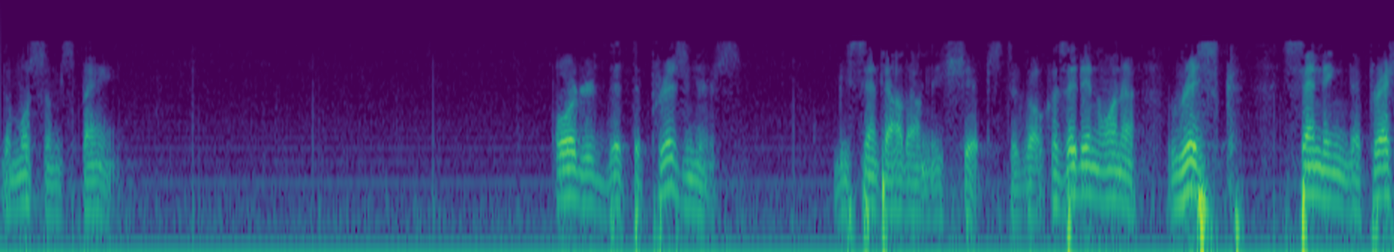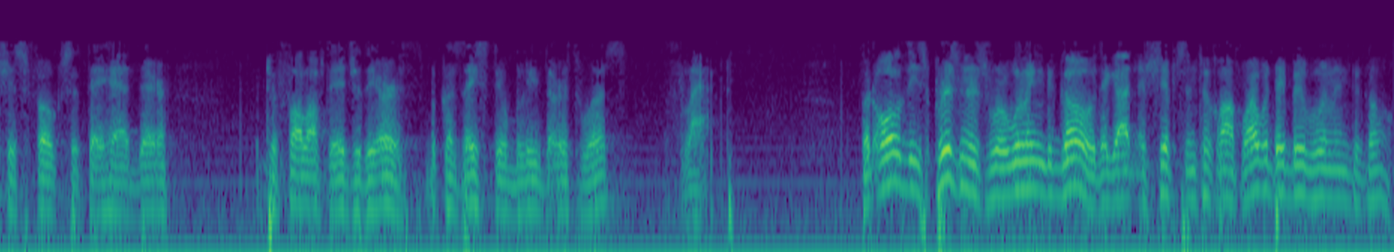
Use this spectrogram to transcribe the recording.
the Muslim Spain ordered that the prisoners be sent out on these ships to go because they didn't want to risk sending the precious folks that they had there to fall off the edge of the earth because they still believed the earth was flat. But all of these prisoners were willing to go. They got in the ships and took off. Why would they be willing to go?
